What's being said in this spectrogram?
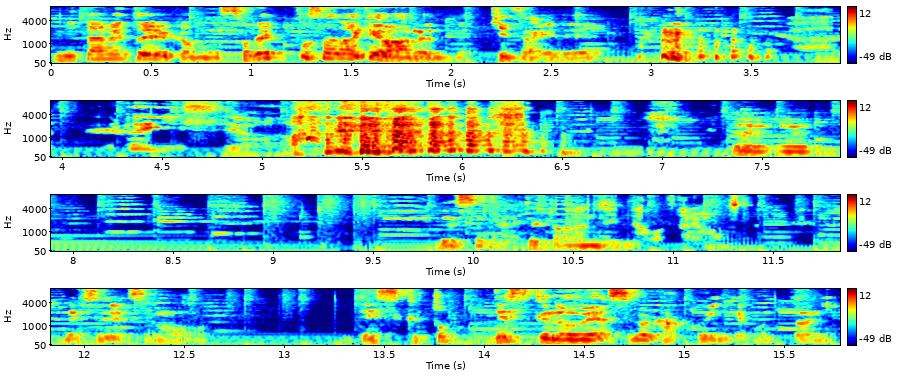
見た目というかもうそれっぽさだけはあるんで、機材で。いや、ずるいっすよ。うんうん。ですね。いやいって感じ騙されましたね。ですです。もう、デスクトップ、デスクの上はすごいかっこいいんで、本当に。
